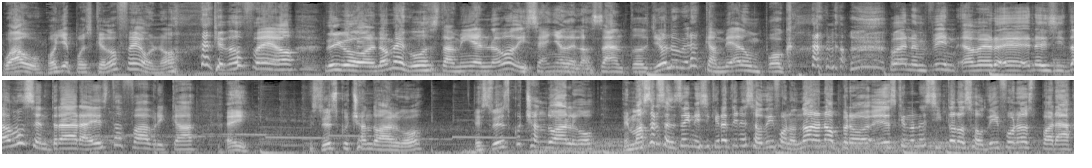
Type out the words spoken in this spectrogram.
Wow, oye, pues quedó feo, ¿no? quedó feo. Digo, no me gusta a mí el nuevo diseño de los santos. Yo lo hubiera cambiado un poco. Bueno, en fin, a ver, eh, necesitamos entrar a esta fábrica. ¡Ey! Estoy escuchando algo. Estoy escuchando algo El Master Sensei ni siquiera tienes audífonos No, no, no, pero es que no necesito los audífonos para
